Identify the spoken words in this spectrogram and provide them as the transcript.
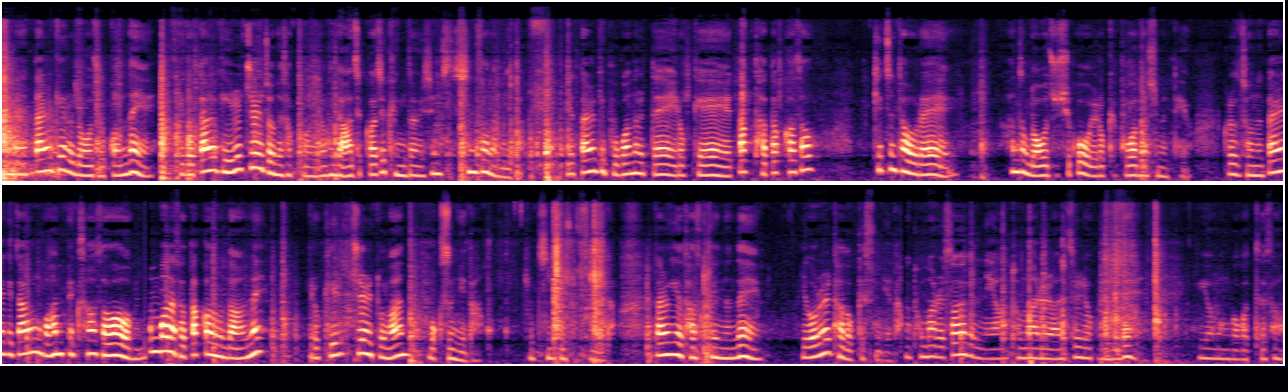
그다음에 딸기를 넣어줄 건데 이거 딸기 일주일 전에 샀거든요. 근데 아직까지 굉장히 신, 신선합니다. 이게 딸기 보관할 때 이렇게 딱 다 닦아서 키친타올에 한 장 넣어주시고 이렇게 보관하시면 돼요. 그래서 저는 딸기 작은 거 한 팩 사서 한 번에 다 닦아놓은 다음에 이렇게 일주일 동안 먹습니다. 진짜 좋습니다. 딸기가 다섯 개 있는데 이거를 다 넣겠습니다. 도마를 써야겠네요. 도마를 안 쓰려고 했는데 위험한 것 같아서.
